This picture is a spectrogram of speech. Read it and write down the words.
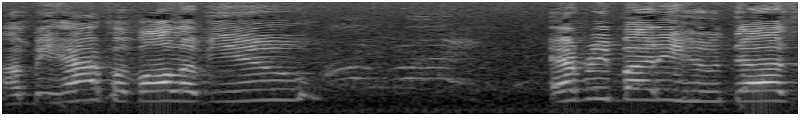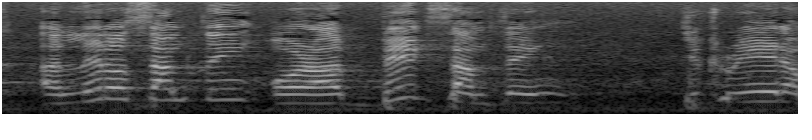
On behalf of all of you, everybody who does a little something or a big something to create a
